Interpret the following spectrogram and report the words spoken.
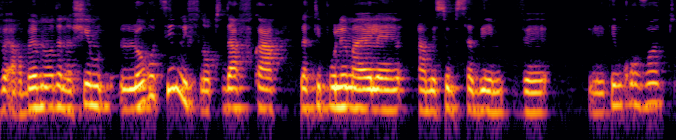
והרבה מאוד אנשים לא רוצים לפנות דווקא לטיפולים האלה המסובסדים, ולעיתים קרובות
